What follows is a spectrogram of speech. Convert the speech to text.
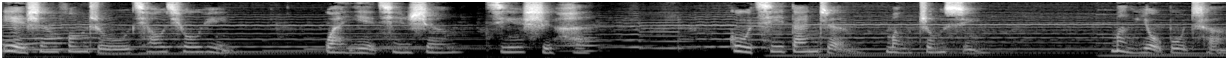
夜深风竹敲秋韵，万叶千声皆是恨。故期单枕梦中寻，梦又不成，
